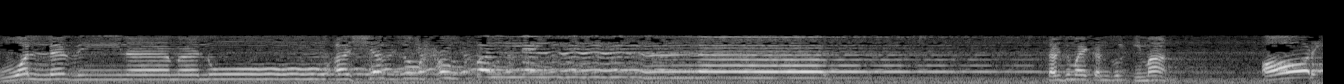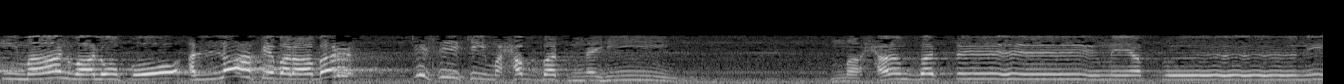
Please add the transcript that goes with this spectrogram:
والذین آمنوا اشد حبا ترجمہ کنز ایمان اور ایمان والوں کو اللہ کے برابر کسی کی محبت نہیں۔ محبت میں اپنی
